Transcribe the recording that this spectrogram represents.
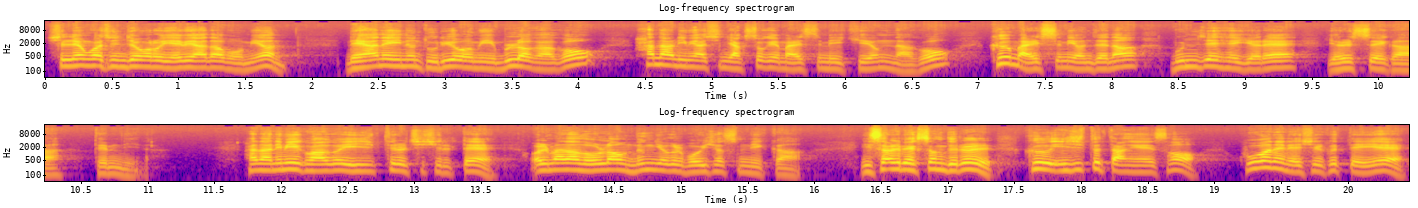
신령과 진정으로 예배하다 보면 내 안에 있는 두려움이 물러가고 하나님이 하신 약속의 말씀이 기억나고 그 말씀이 언제나 문제 해결의 열쇠가 됩니다. 하나님이 과거에 이집트를 치실 때 얼마나 놀라운 능력을 보이셨습니까? 이스라엘 백성들을 그 이집트 땅에서 구원해 내실 그때에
